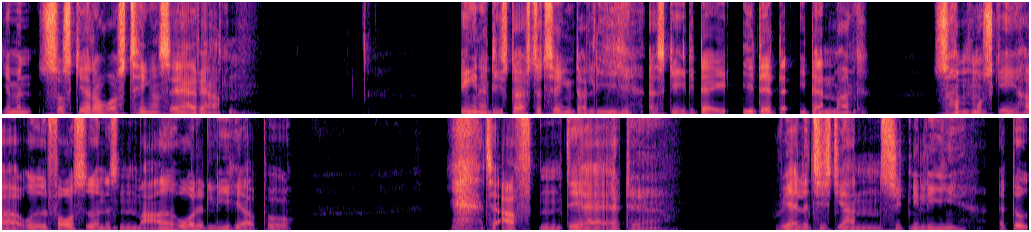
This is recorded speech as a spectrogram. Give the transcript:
jamen så sker der jo også ting og sager i verden. En af de største ting, der lige er sket i dag i, det, i Danmark, som måske har ryddet forsiderne sådan meget hurtigt lige her på ja, til aften, det er, at øh, reality-stjernen Sydney Lee er død.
